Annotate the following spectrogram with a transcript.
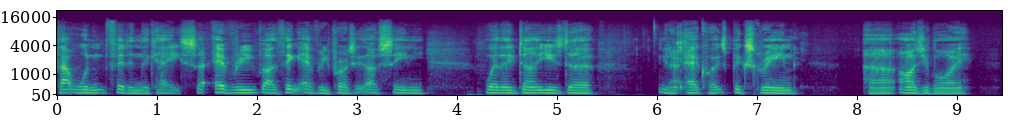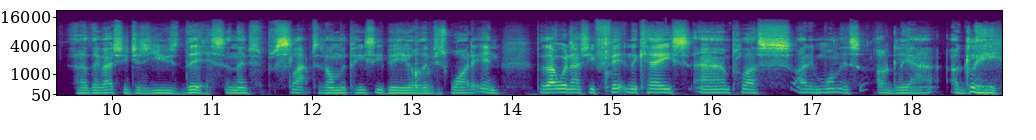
That wouldn't fit in the case. So every I think every project I've seen where they've done used a you know air quotes big screen uh, Arduboy uh, they've actually just used this and they've slapped it on the PCB or they've just wired it in. But that wouldn't actually fit in the case. And plus, I didn't want this ugly, uh, ugly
